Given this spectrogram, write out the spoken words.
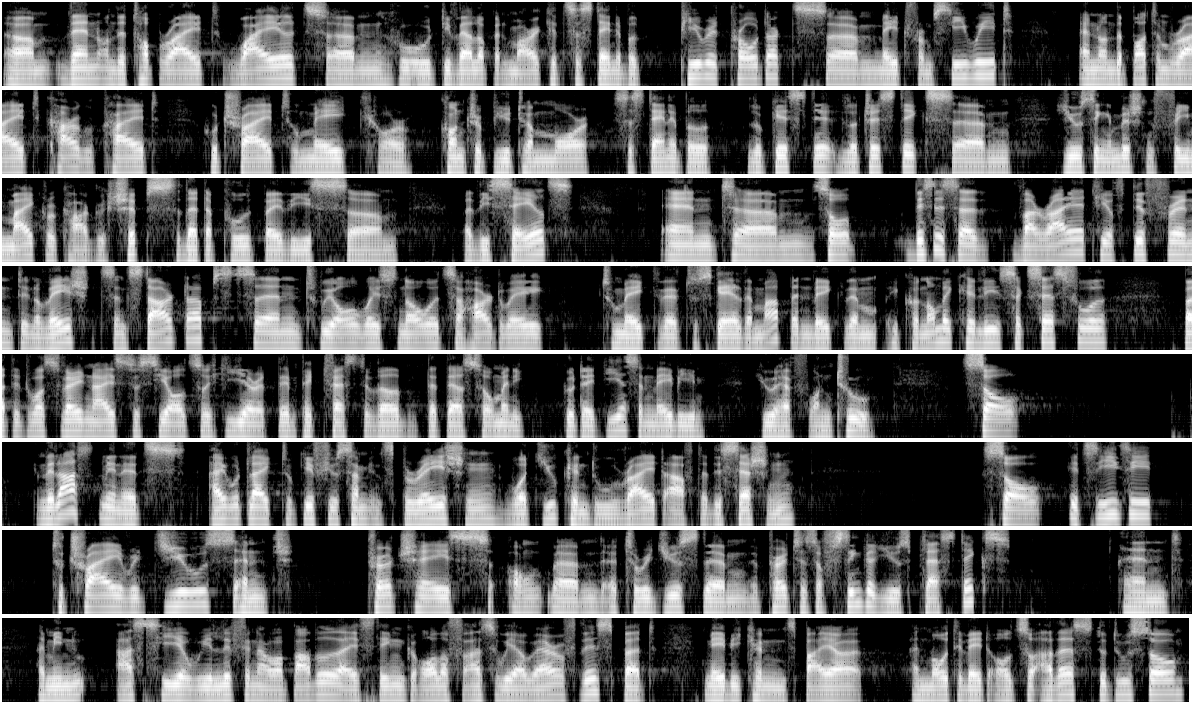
Um, then on the top right, Vyld, um, who develop and market sustainable period products um, made from seaweed. And on the bottom right, CargoKite, who try to make or contribute to a more sustainable logisti logistics um, using emission-free microcargo ships that are pulled by these um, by these sails. And um, so this is a variety of different innovations and startups, and we always know it's a hard way to make them to scale them up and make them economically successful. But it was very nice to see also here at the Impact Festival that there are so many good ideas, and maybe you have one too. So, in the last minutes, I would like to give you some inspiration what you can do right after this session. So it's easy to try reduce and purchase on, um, to reduce the purchase of single-use plastics. And I mean, us here, we live in our bubble. I think all of us, we are aware of this, but maybe can inspire and motivate also others to do so.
